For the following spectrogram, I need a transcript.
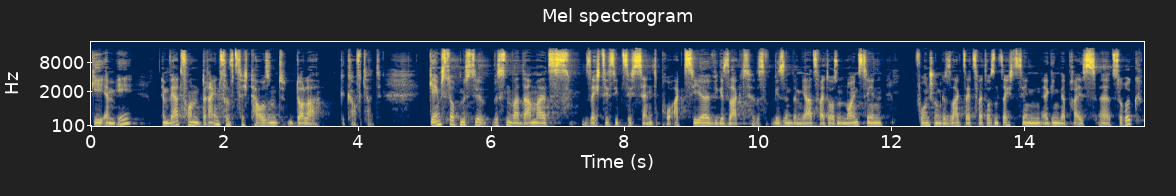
GME, im Wert von 53.000 Dollar gekauft hat. GameStop müsst ihr wissen, war damals 60, 70 Cent pro Aktie. Wie gesagt, das, wir sind im Jahr 2019, vorhin schon gesagt, seit 2016 äh, ging der Preis äh, zurück.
